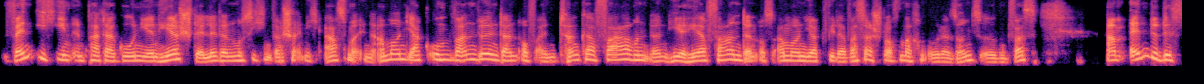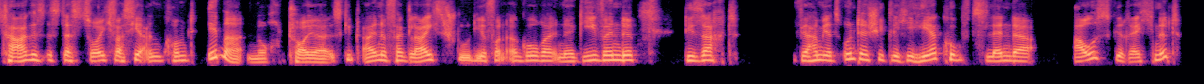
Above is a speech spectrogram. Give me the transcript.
wenn ich ihn in Patagonien herstelle, dann muss ich ihn wahrscheinlich erstmal in Ammoniak umwandeln, dann auf einen Tanker fahren, dann hierher fahren, dann aus Ammoniak wieder Wasserstoff machen oder sonst irgendwas. Am Ende des Tages ist das Zeug, was hier ankommt, immer noch teuer. Es gibt eine Vergleichsstudie von Agora Energiewende, die sagt, wir haben jetzt unterschiedliche Herkunftsländer ausgerechnet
